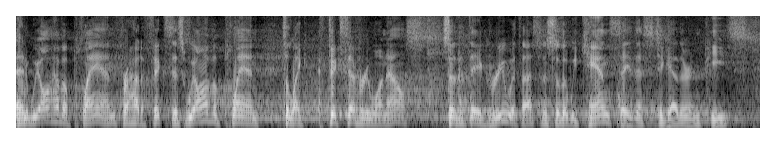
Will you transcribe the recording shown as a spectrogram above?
And we all have a plan for how to fix this. We all have a plan to like fix everyone else so that they agree with us and so that we can say this together in peace.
